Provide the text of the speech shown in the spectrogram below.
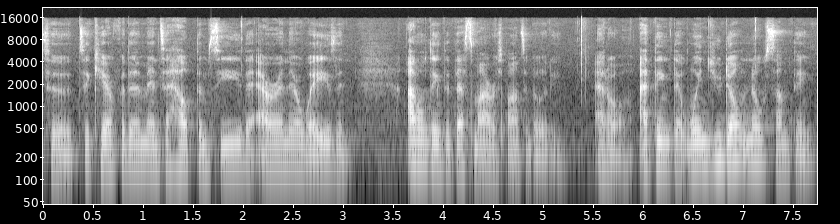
to, to care for them and to help them see the error in their ways. And I don't think that that's my responsibility at all. I think that when you don't know something,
